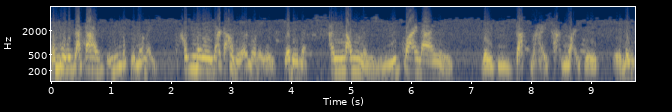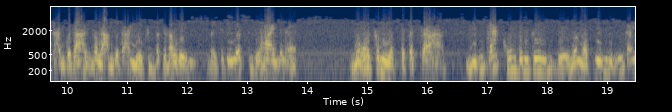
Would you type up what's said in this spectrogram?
Nó mua với giá cao thì đến lúc thì nó lại không mua giá cao nữa nó lại cho nên là thanh long này những khoai lang này rồi thì các hải sản loại về nông sản của ta nó làm cho ta nhiều khi rất là đau đớn. Này, cái thứ nhất, cái thứ hai nữa là nó xâm nhập vào tất cả những các khu dân cư để nó nộp lên những cái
